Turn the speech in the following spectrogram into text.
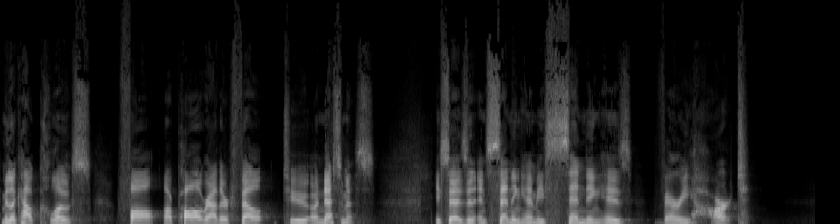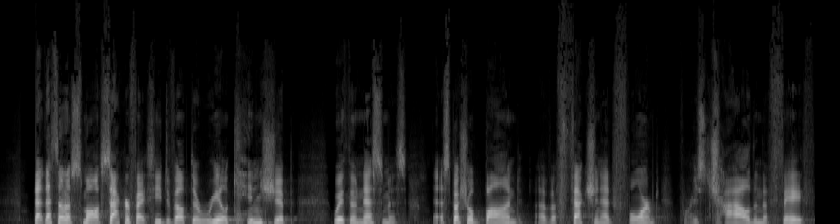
I mean, look how close Paul, or Paul rather, felt to Onesimus. He says, in sending him, he's sending his very heart. That, that's not a small sacrifice. He developed a real kinship with Onesimus. A special bond of affection had formed for his child in the faith.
